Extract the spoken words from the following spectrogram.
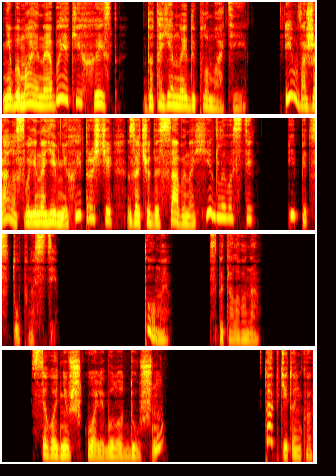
ніби має неабиякий хист до таємної дипломатії, і вважала свої наївні хитрощі за чудеса винахідливості і підступності. Томе, спитала вона, сьогодні в школі було душно? Так, тітонько.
